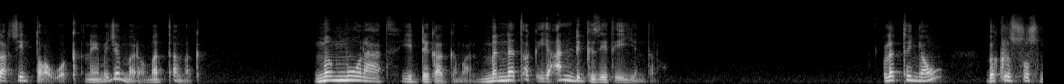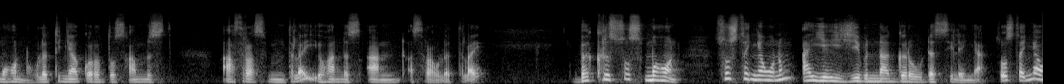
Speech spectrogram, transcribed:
ጋር ሲተዋወቅ ነው የመጀመሪያው መጠመቅ። መሞላት ይደጋገማል። መነጠቅ የአንድ ጊዜ ትዕይንት ነው። ሁለተኛው በክርስቶስ መሆን ነው። ሁለተኛ ቆሮንቶስ አምስት 18 ላይ ዮሐንስ 1 12 ላይ በክርስቶስ መሆን ሶስተኛውንም አያይዤ ብናገረው ደስ ይለኛል። ሶስተኛው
